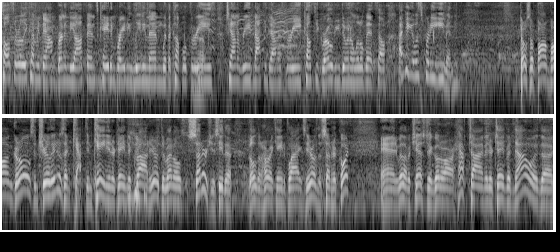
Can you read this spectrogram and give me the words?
Tulsa really coming down, running the offense. Caden Brady leading them with a couple threes. Yeah. Tiana Reed knocking down a three. Kelsey Grovey doing a little bit. So I think it was pretty even. Tulsa Pom Pom girls and cheerleaders and Captain Cane entertaining the crowd here at the Reynolds Center. You see the Golden Hurricane flags here on the center court. And we'll have a chance to go to our halftime entertainment now with uh,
